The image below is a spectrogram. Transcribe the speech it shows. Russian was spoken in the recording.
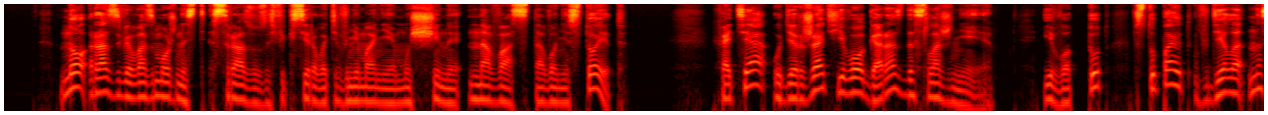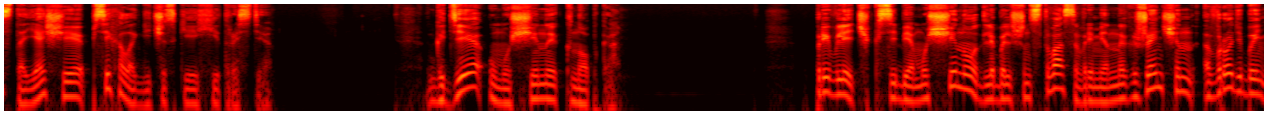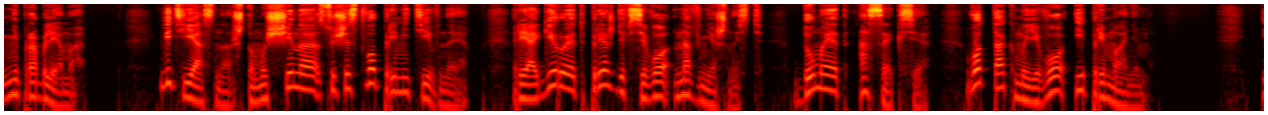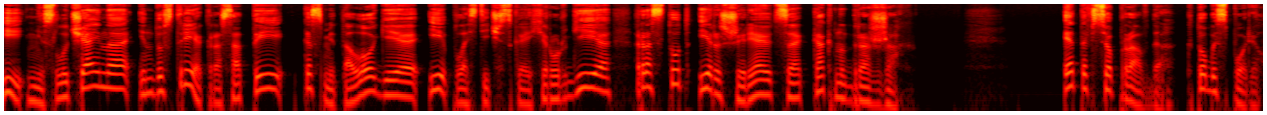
но разве возможность сразу зафиксировать внимание мужчины на вас того не стоит? Хотя удержать его гораздо сложнее. И вот тут вступают в дело настоящие психологические хитрости. Где у мужчины кнопка? Привлечь к себе мужчину для большинства современных женщин вроде бы не проблема. Ведь ясно, что мужчина – существо примитивное – реагирует прежде всего на внешность, думает о сексе. Вот так мы его и приманим. И не случайно индустрия красоты, косметология и пластическая хирургия растут и расширяются как на дрожжах. Это все правда, кто бы спорил.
